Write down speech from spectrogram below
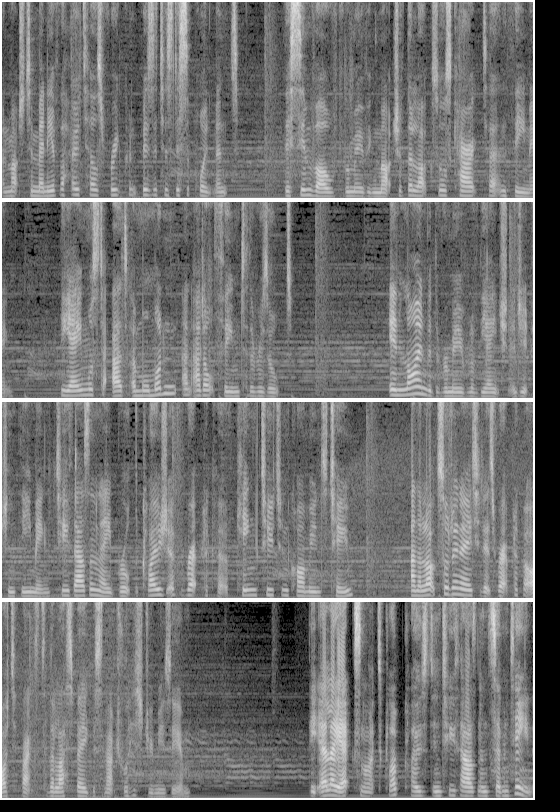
and much to many of the hotel's frequent visitors' disappointment, this involved removing much of the Luxor's character and theming. The aim was to add a more modern and adult theme to the resort. In line with the removal of the ancient Egyptian theming, 2008 brought the closure of the replica of King Tutankhamun's tomb, and the Luxor donated its replica artifacts to the Las Vegas Natural History Museum. The LAX nightclub closed in 2017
